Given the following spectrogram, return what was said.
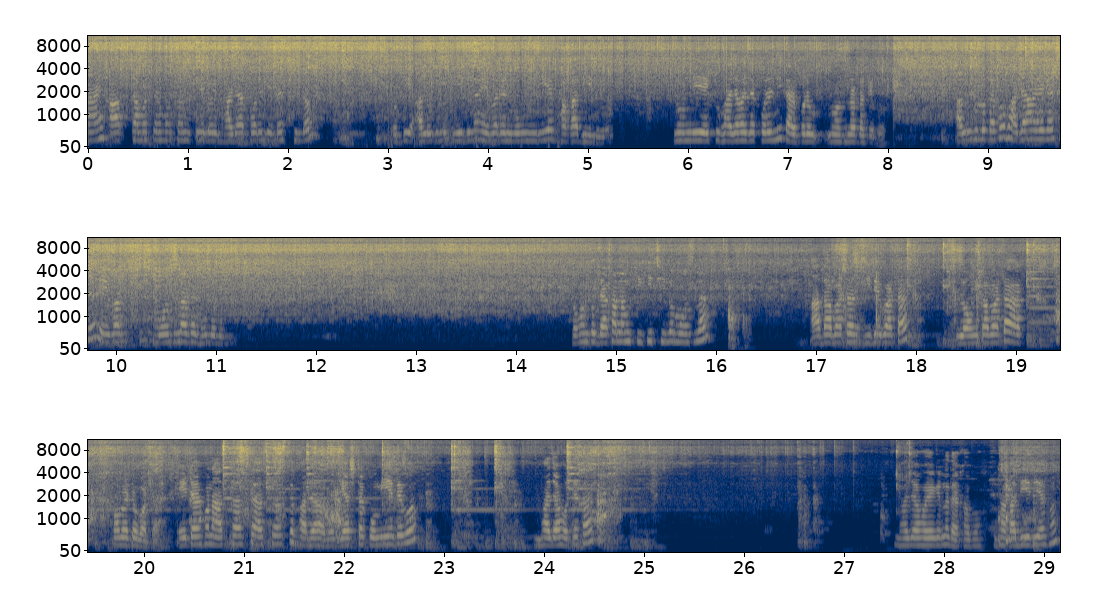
নাই, হাফ চামচের মতন তেল ওই ভাজার পরে যেটা ছিল, ওটি আলুগুলো দিয়ে দিলাম, এবারে নুন দিয়ে ভাগা দিয়ে দেবো। নুন দিয়ে একটু ভাজা ভাজা করে নিই তারপরে মশলাটা দেবো। আলুগুলো দেখো ভাজা হয়ে গেছে, এবার মশলাটা ঢেলে দেবো। তখন তো দেখালাম কী কী ছিল মশলা। আদা বাটা, জিরে বাটা, লঙ্কা বাটা আর টমেটো বাটা। এটা এখন আস্তে আস্তে আস্তে আস্তে ভাজা হবে। গ্যাসটা কমিয়ে দেবো। ভাজা হতে থাক। ভাজা হয়ে গেলে দেখাবো। ঢাকা দিয়ে দিই এখন।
